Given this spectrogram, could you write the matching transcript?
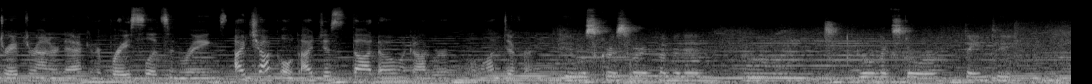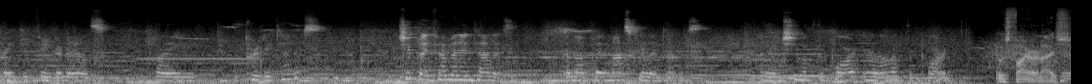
draped around her neck and her bracelets and rings. I chuckled. I just thought, oh my God, we're a lot different. He was Chris, very feminine, um, girl next door, dainty, painted fingernails, playing pretty tennis. She played feminine tennis, and I played masculine tennis. And she looked the part, and I looked the part. It was fire and ice.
